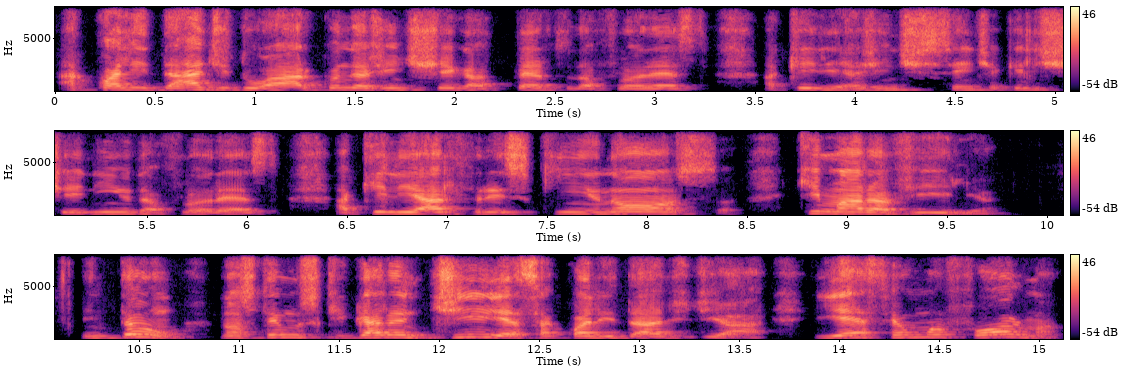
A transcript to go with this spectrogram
a qualidade do ar. Quando a gente chega perto da floresta, aquele, a gente sente aquele cheirinho da floresta, aquele ar fresquinho. Nossa, que maravilha! Então, nós temos que garantir essa qualidade de ar. E essa é uma forma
